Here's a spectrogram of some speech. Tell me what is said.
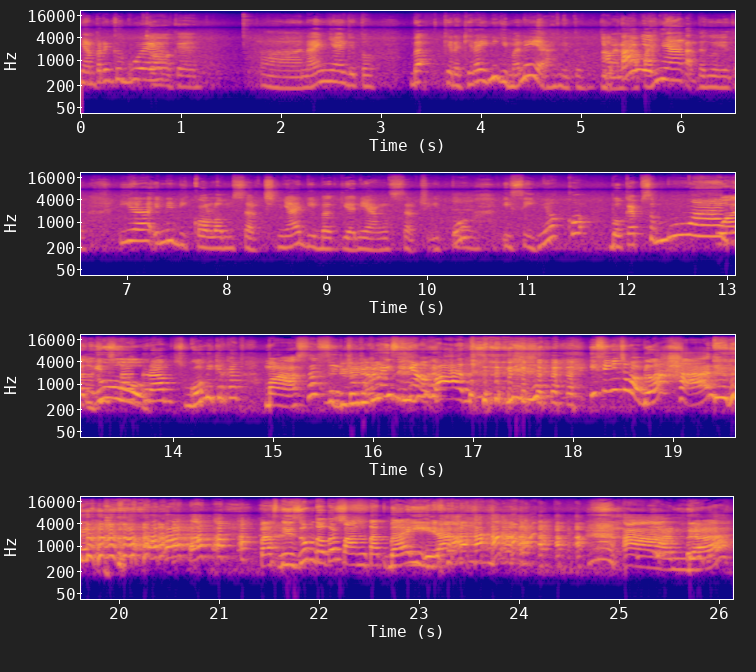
nyamperin ke gue. Oh, oke. Eh, Nanya gitu Mbak kira-kira ini gimana ya gitu Gimana Apanya? apanya kata gue gitu Iya ini di kolom searchnya Di bagian yang search itu Hmm. Isinya kok bokep semua Waduh. gitu Instagram gue mikir kan Masa sih Emang isinya apaan? Isinya cuma belahan Pas di zoom tau pantat bayi ya Anda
